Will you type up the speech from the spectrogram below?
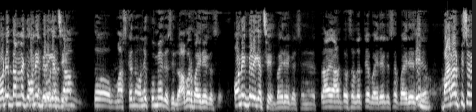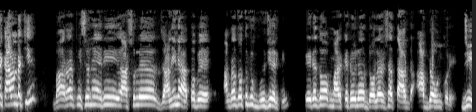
রডের দাম নাকি অনেক বেড়ে গেছে। দাম তো মাঝখানে অনেক কমে গেছিল আবার বাইরে গেছে। অনেক বেড়ে গেছে। বাইরে গেছে হ্যাঁ, প্রায় আট দশ হাজার টাকা বাইরে গেছে বাইরে বাড়ার পিছনে কারণটা কি? বাড়ার পিছনে এটি আসলে জানি না তবে আমরা যতটুকু বুঝি আর কি এটা তো মার্কেট হইল ডলারের সাথে আপ ডাউন করে। জি।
